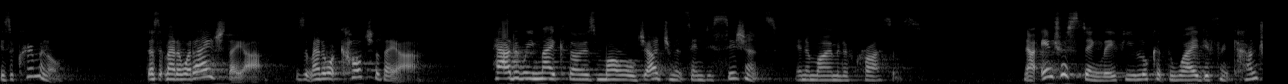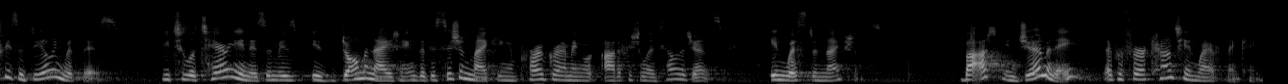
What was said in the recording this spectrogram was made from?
is a criminal? Does it matter what age they are? Does it matter what culture they are? How do we make those moral judgments and decisions in a moment of crisis? Now, interestingly, if you look at the way different countries are dealing with this, utilitarianism is, is dominating the decision making and programming of artificial intelligence in Western nations. But in Germany, they prefer a Kantian way of thinking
